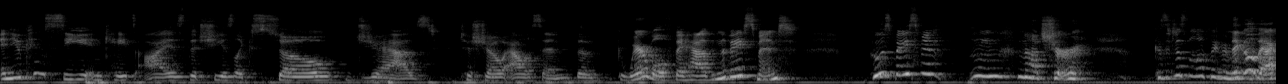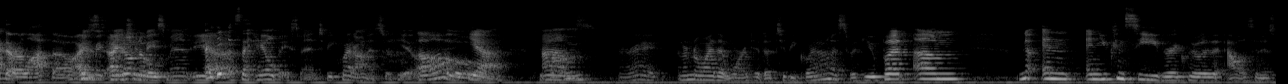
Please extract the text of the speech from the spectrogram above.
And you can see in Kate's eyes that she is like so jazzed to show Allison the werewolf they have in the basement. Whose basement? Mm, not sure. Because it doesn't look like They go back there a lot, though. I, just, I don't know. basement. Yeah. I think it's the Hale basement, to be quite honest with you. Oh. Yeah. Two Um. All right. I don't know why that warranted it, to be quite honest with you. But um, no, and and you can see very clearly that Allison is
